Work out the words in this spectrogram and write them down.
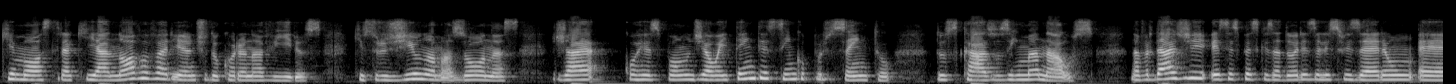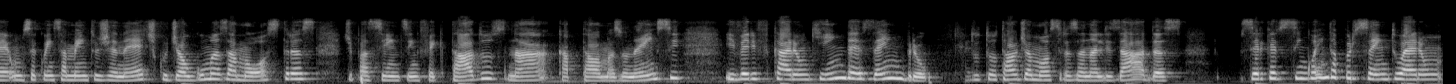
que mostra que a nova variante do coronavírus que surgiu no Amazonas já corresponde a 85% dos casos em Manaus. Na verdade, esses pesquisadores eles fizeram é, um sequenciamento genético de algumas amostras de pacientes infectados na capital amazonense e verificaram que em dezembro, do total de amostras analisadas, cerca de 50% eram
